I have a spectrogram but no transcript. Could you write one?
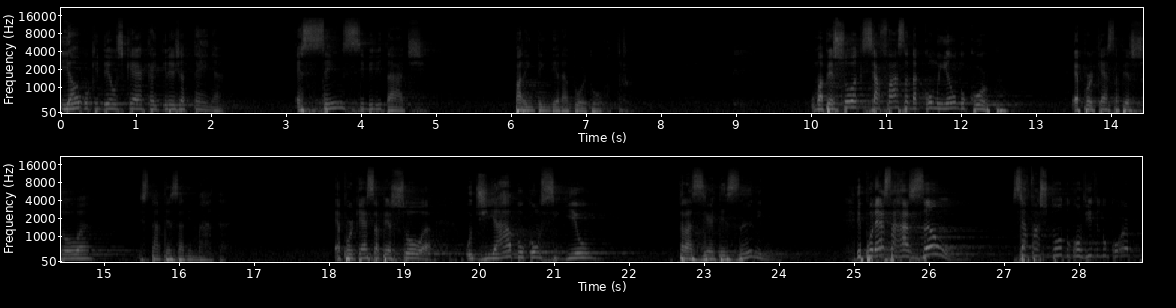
E algo que Deus quer que a igreja tenha é sensibilidade para entender a dor do outro. Uma pessoa que se afasta da comunhão do corpo é porque essa pessoa está desanimada. É porque essa pessoa, o diabo conseguiu trazer desânimo e por essa razão, se afastou do convívio do corpo.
